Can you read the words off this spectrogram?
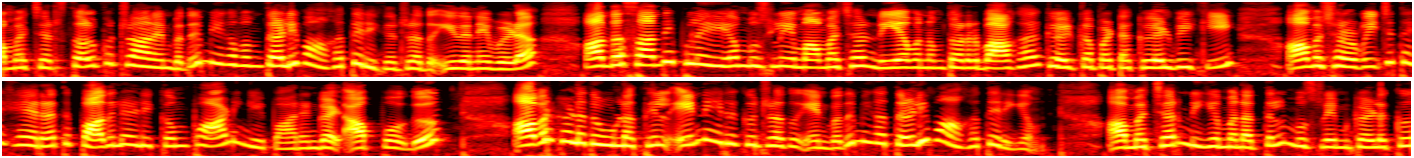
அமைச்சர் சொல்கின்றார் என்பது மிகவும் தெளிவாக தெரிகின்றது. இதனை விட அந்த சந்திப்பிலேயே முஸ்லிம் அமைச்சர் நியமனம் தொடர்பாக கேட்கப்பட்ட கேள்விக்கு அமைச்சர் விஜித் ஹேரத் பதிலளிக்கும் பாணியை பாருங்கள். அப்போது அவர்களது உள்ளத்தில் என்ன இருக்கின்றது என்பது மிக தெளிவாக தெரியும். அமைச்சர் நியமனத்தில் முஸ்லிம்களுக்கு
